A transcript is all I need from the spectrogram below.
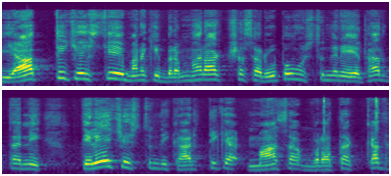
వ్యాప్తి చేస్తే మనకి బ్రహ్మరాక్షస రూపం వస్తుందనే యథార్థాన్ని తెలియచేస్తుంది కార్తీక మాస వ్రత కథ.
